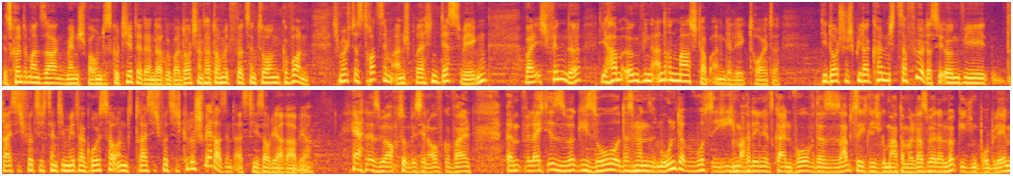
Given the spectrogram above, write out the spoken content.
Jetzt könnte man sagen, Mensch, warum diskutiert ihr denn darüber? Deutschland hat doch mit 14 Toren gewonnen. Ich möchte es trotzdem ansprechen, deswegen, weil ich finde, die haben irgendwie einen anderen Maßstab angelegt heute. Die deutschen Spieler können nichts dafür, dass sie irgendwie 30, 40 Zentimeter größer und 30, 40 Kilo schwerer sind als die Saudi-Arabier. Ja, das ist mir auch so ein bisschen aufgefallen. Ähm, vielleicht ist es wirklich so, dass man im Unterbewusstsein, ich, ich mache denen jetzt keinen Vorwurf, dass sie es absichtlich gemacht haben, weil das wäre dann wirklich ein Problem.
